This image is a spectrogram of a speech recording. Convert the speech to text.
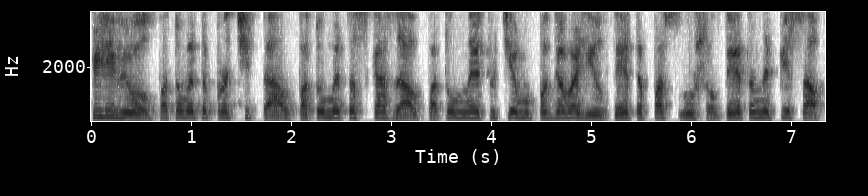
перевел, потом это прочитал, потом это сказал, потом на эту тему поговорил, ты это послушал, ты это написал.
